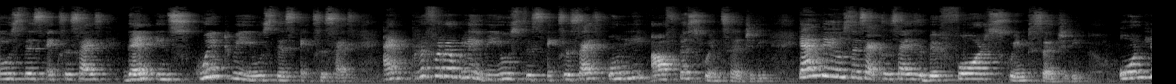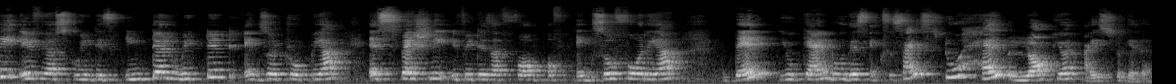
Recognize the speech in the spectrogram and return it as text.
use this exercise, then in squint we use this exercise and preferably we use this exercise only after squint surgery. Can we use this exercise before squint surgery? Only if your squint is intermittent exotropia, especially if it is a form of exophoria then you can do this exercise to help lock your eyes together.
